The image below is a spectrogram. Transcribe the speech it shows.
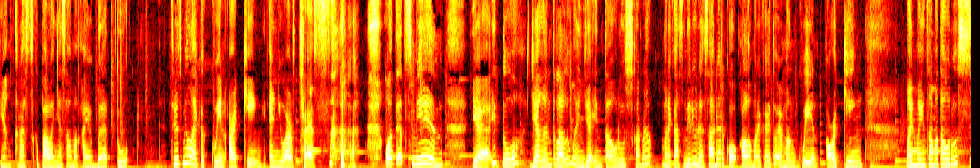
yang keras kepalanya sama kayak batu. Treat me like a queen or king, and you are trash. What that mean? Ya itu jangan terlalu manjain Taurus karena mereka sendiri udah sadar kok kalau mereka itu emang queen or king. Main-main sama Taurus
